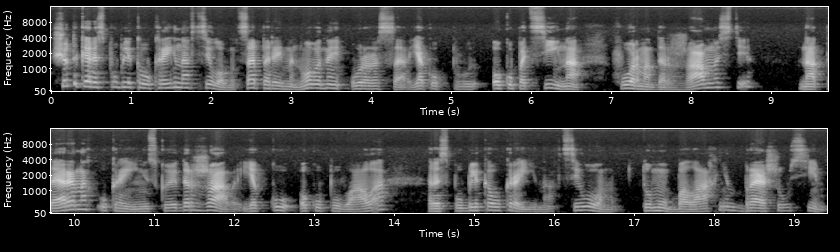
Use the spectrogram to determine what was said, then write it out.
Що таке Республіка Україна в цілому? Це перейменований УРСР як окупаційна форма державності на теренах Української держави, яку окупувала Республіка Україна в цілому. Тому Балахнін бреше усім.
